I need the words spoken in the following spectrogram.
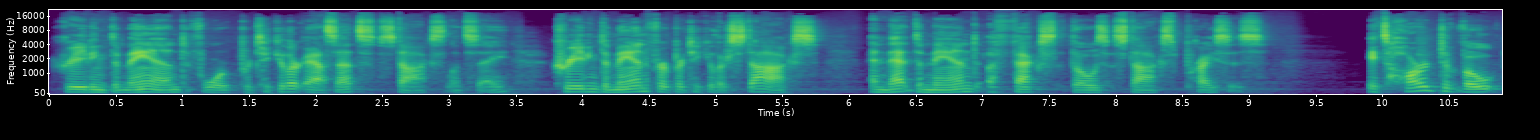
creating demand for particular assets, stocks, let's say, creating demand for particular stocks, and that demand affects those stocks' prices. It's hard to vote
